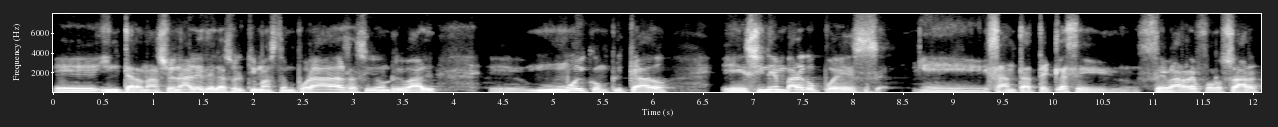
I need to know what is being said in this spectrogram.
eh, internacionales de las últimas temporadas, ha sido un rival eh, muy complicado, eh, sin embargo pues Santa Tecla se, se, va a reforzar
